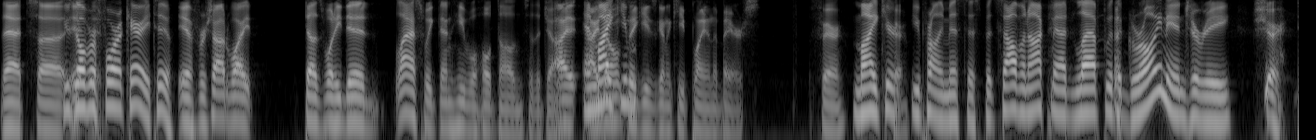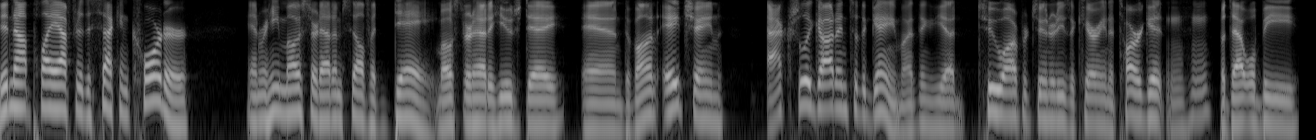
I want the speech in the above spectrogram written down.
that's uh, He was it- over it- for a carry too. If Rachaad White does what he did last week, then he will hold on to the job. I, And I Mike, don't you- think he's going to keep playing the Bears. Fair. Mike, you Fair. you probably missed this, but Salvon Ahmed left with a groin injury, Sure. did not play after the second quarter, and Raheem Mostert had himself a day. Mostert had a huge day, and De'Von Achane actually got into the game. I think he had two opportunities of carrying a target, Mm-hmm. but that will be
